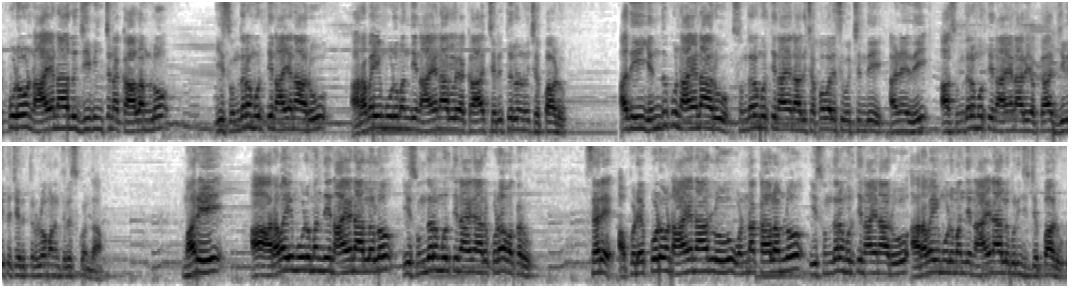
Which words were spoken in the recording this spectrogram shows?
ఎప్పుడో నాయనార్లు జీవించిన కాలంలో ఈ సుందరమూర్తి నాయనారు అరవై మూడు మంది నాయనార్ల యొక్క చరిత్రలను చెప్పాడు. అది ఎందుకు నాయనారు సుందరమూర్తి నాయనారు చెప్పవలసి వచ్చింది అనేది ఆ సుందరమూర్తి నాయనారి యొక్క జీవిత చరిత్రలో మనం తెలుసుకుందాం. మరి ఆ అరవై మూడు మంది నాయనార్లలో ఈ సుందరమూర్తి నాయనారు కూడా ఒకరు. సరే అప్పుడెప్పుడో నాయనార్లు ఉన్న కాలంలో ఈ సుందరమూర్తి నాయనారు అరవై మూడు మంది నాయనార్ల గురించి చెప్పారు.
